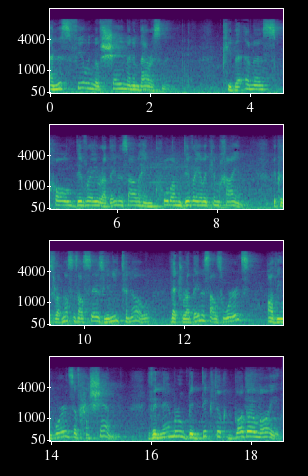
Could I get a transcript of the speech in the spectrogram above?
and this feeling of shame and embarrassment? Ki kol divrei Rabbeinu kulam divrei elikim chayim. Because Nosson Zal says you need to know that Rabbeinu Zal's words are the words of Hashem. V'nemru bediktuk godol moed.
